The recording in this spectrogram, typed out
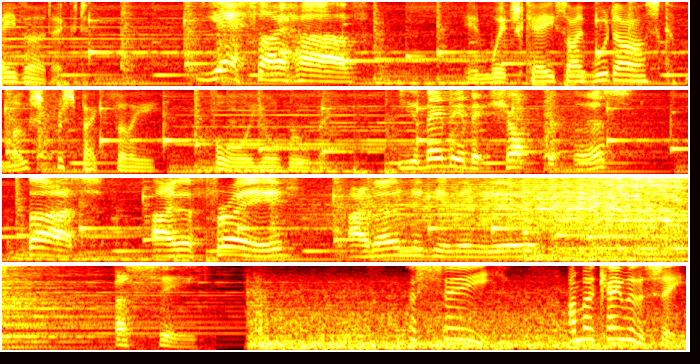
a verdict? Yes, I have. In which case, I would ask most respectfully for your ruling. You may be a bit shocked at this, but I'm afraid I'm only giving you a C. A C. I'm okay with a C.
